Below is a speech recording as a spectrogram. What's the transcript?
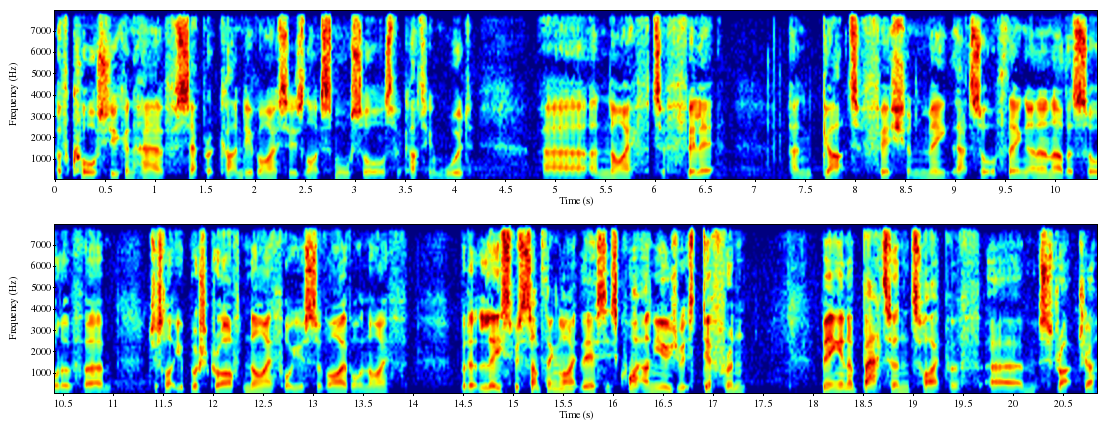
Of course you can have separate cutting devices like small saws for cutting wood, uh, a knife to fillet and gut fish and meat, that sort of thing, and another sort of, um, just like your bushcraft knife or your survival knife. But at least with something like this, it's quite unusual, it's different. Being in a baton type of um, structure,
